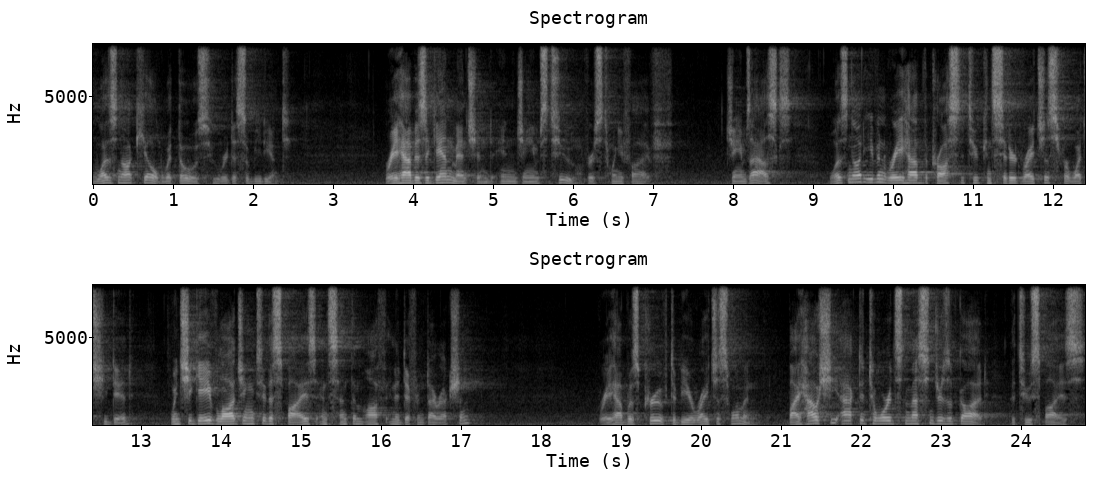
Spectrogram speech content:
was not killed with those who were disobedient. Rahab is again mentioned in James 2, verse 25. James asks, Was not even Rahab the prostitute considered righteous for what she did when she gave lodging to the spies and sent them off in a different direction? Rahab was proved to be a righteous woman by how she acted towards the messengers of God the two spies.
